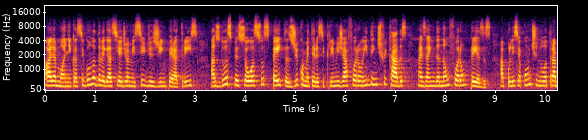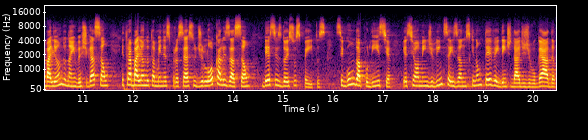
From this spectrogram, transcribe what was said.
Olha, Mônica, segundo a Delegacia de Homicídios de Imperatriz, as duas pessoas suspeitas de cometer esse crime já foram identificadas, mas ainda não foram presas. A polícia continua trabalhando na investigação e trabalhando também nesse processo de localização desses dois suspeitos. Segundo a polícia, esse homem de 26 anos que não teve a identidade divulgada,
